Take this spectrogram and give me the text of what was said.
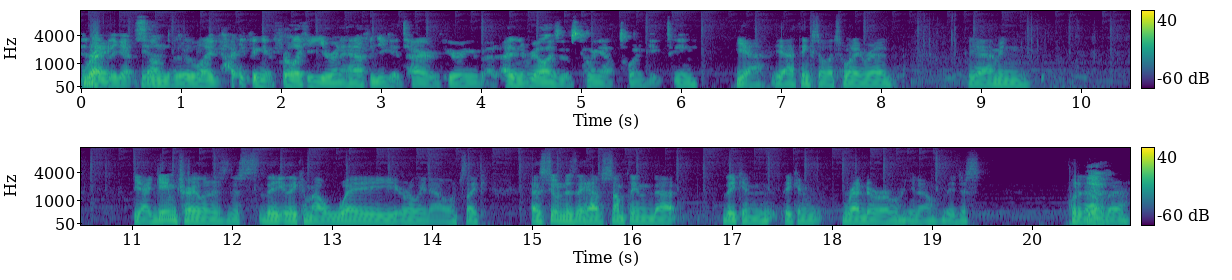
And then Right, they get yeah. some that are like hyping it for like a year and a half and you get tired of hearing about it. I didn't realize it was coming out 2018. Yeah, yeah, I think so. That's what I read. Yeah, I mean, yeah, game trailers. This they they come out way early now. It's like as soon as they have something that they can they can render, or you know, they just put it Yeah. out there.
